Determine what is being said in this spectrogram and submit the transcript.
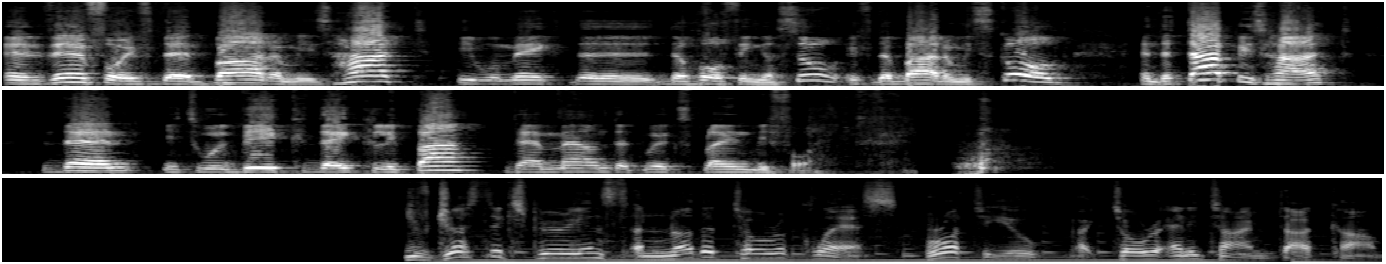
and therefore, if the bottom is hot, it will make the, the whole thing asur. If the bottom is cold and the top is hot, then it will be kdei klipa, the amount that we explained before. You've just experienced another Torah class brought to you by TorahAnytime.com.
